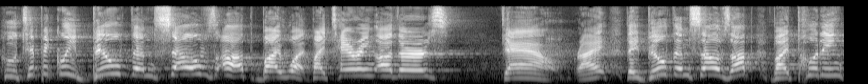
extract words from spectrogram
who typically build themselves up by what? By tearing others down, right? They build themselves up by putting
